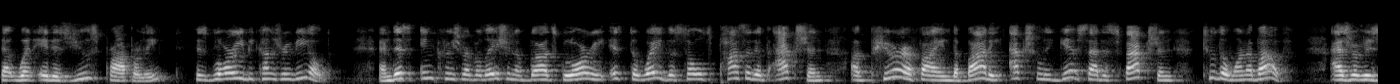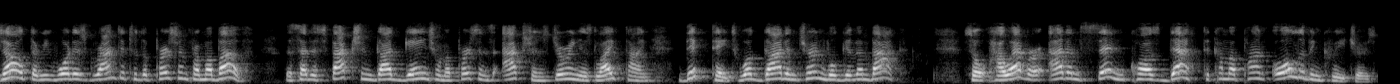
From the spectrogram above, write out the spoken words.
that when it is used properly, his glory becomes revealed. And this increased revelation of God's glory is the way the soul's positive action of purifying the body actually gives satisfaction to the one above. As a result, the reward is granted to the person from above. The satisfaction God gains from a person's actions during his lifetime dictates what God in turn will give him back. So, however, Adam's sin caused death to come upon all living creatures.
